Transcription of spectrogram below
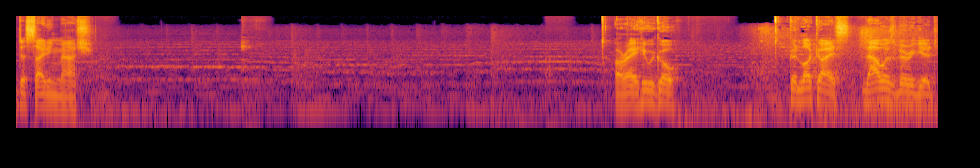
deciding match. All right, here we go. Good luck, guys. That was very good.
